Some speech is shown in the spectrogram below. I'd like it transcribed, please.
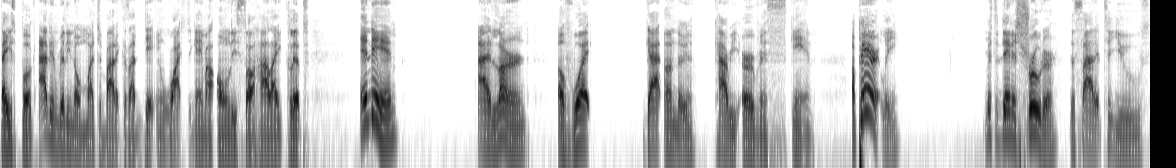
Facebook. I didn't really know much about it because I didn't watch the game. I only saw highlight clips. And then I learned of what got under Kyrie Irving's skin. Apparently, Mr. Dennis Schroeder decided to use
